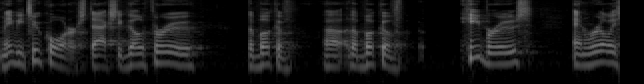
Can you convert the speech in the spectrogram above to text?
maybe two quarters to actually go through the book of uh, the book of Hebrews and really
